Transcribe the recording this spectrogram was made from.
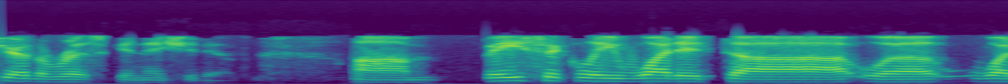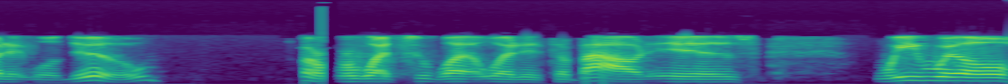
share the risk initiative. Um, basically, what it uh, what it will do, or what's what what it's about is we will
